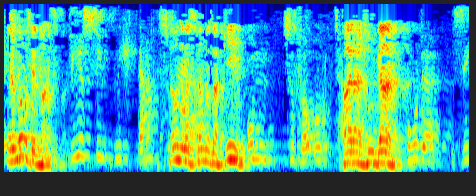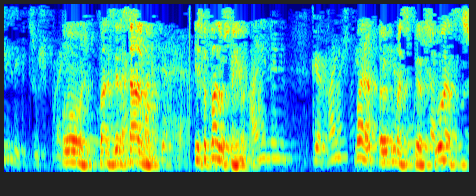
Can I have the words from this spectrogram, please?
Irmãos e irmãs, nós não estamos aqui para julgar ou fazer salvo. Isso fala o Senhor. Para algumas pessoas,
